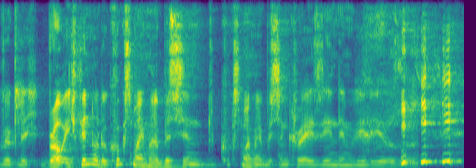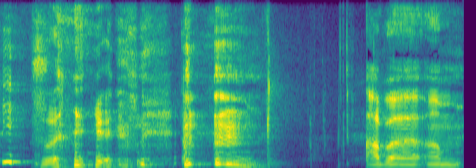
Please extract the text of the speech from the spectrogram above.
Wirklich. Bro, ich finde, du guckst manchmal ein bisschen, du guckst manchmal ein bisschen crazy in dem Video. So. so. Aber ähm,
